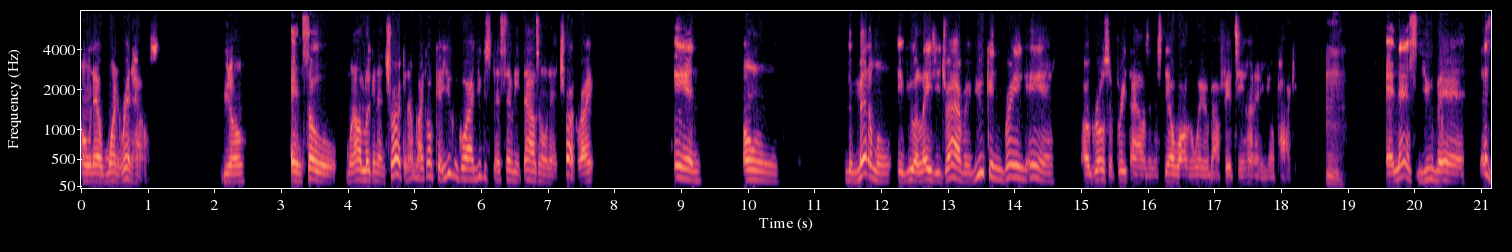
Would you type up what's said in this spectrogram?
On that one rent house. You know? And so when I was looking at truck, and I'm like, okay, you can go out, you can spend seventy thousand on that truck, right? And on the minimum, if you're a lazy driver, you can bring in a gross of three thousand and still walk away with about fifteen hundred in your pocket. Mm. And that's you being that's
